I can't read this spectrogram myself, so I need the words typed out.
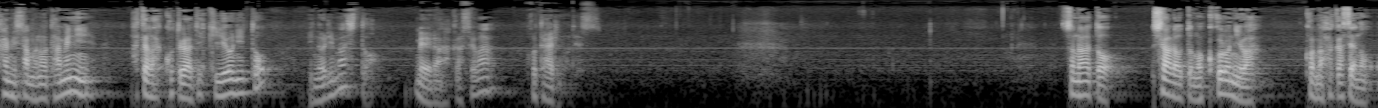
神様のために働くことができるようにと祈りますとメーラン博士は答えるのです。その後シャーロットの心にはこの博士の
